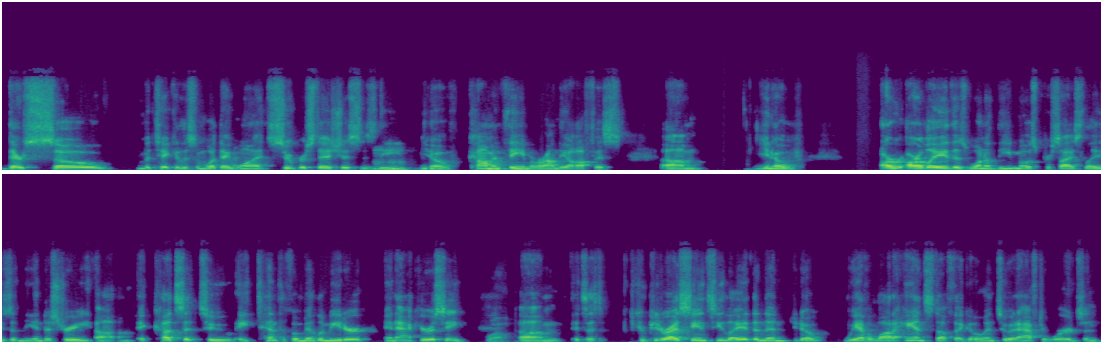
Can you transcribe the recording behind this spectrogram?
they're so meticulous in what they want. Superstitious is the Mhm. you know common theme around the office. Um, you know, our our lathe is one of the most precise lathes in the industry. Um, it cuts it to a tenth of a millimeter in accuracy. wow. Um, it's a computerized CNC lathe, and then you know we have a lot of hand stuff that go into it afterwards, and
